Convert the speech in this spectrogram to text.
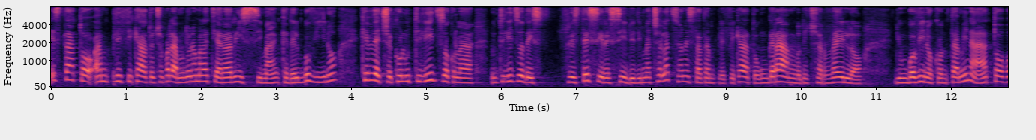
è stato amplificato, cioè parliamo di una malattia rarissima anche del bovino, che invece con l'utilizzo, dei suoi stessi residui di macellazione è stato amplificato. Un grammo di cervello di un bovino contaminato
